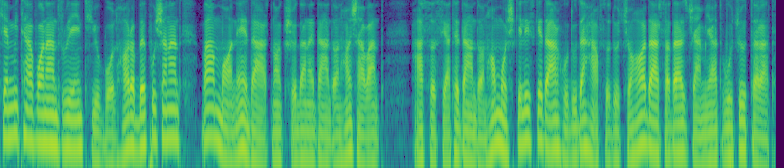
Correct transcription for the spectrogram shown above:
که می توانند روی این تیوبول ها را بپوشانند و مانع دردناک شدن دندان ها شوند. حساسیت دندان ها مشکلی است که در حدود 74 درصد از جمعیت وجود دارد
